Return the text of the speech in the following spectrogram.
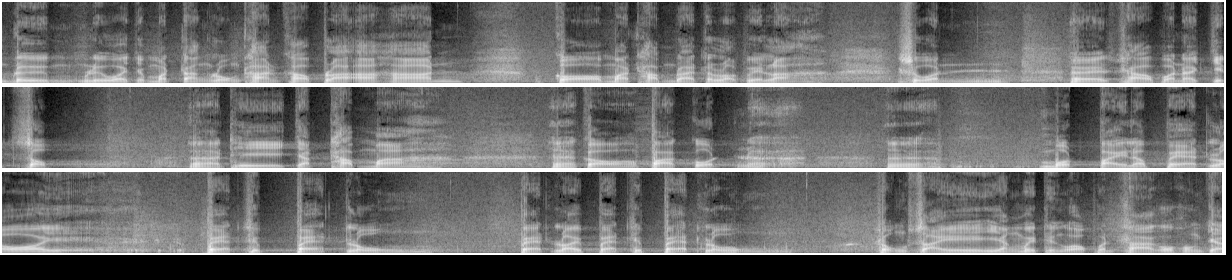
ำดื่ม หรือว่าจะมาตั้งโรงทานข้าวปลาอาหาร ก็มาทำได้ตลอดเวลา ส่วนชาวบรรณกิจศพที่จัดทำมาก็ปรากฏหมดไปแล้วแปดร้อยแปดสิบแปดลงแปดร้อยแปดสิบแปดลง สงสัยยังไม่ถึงออกพรรษาก็คงจะ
